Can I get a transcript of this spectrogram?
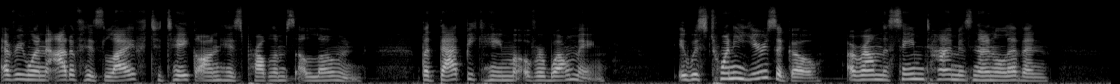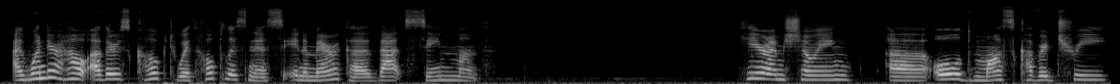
everyone out of his life to take on his problems alone. But that became overwhelming. It was 20 years ago, around the same time as 9 11. I wonder how others coped with hopelessness in America that same month. Here I'm showing an old moss covered tree.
